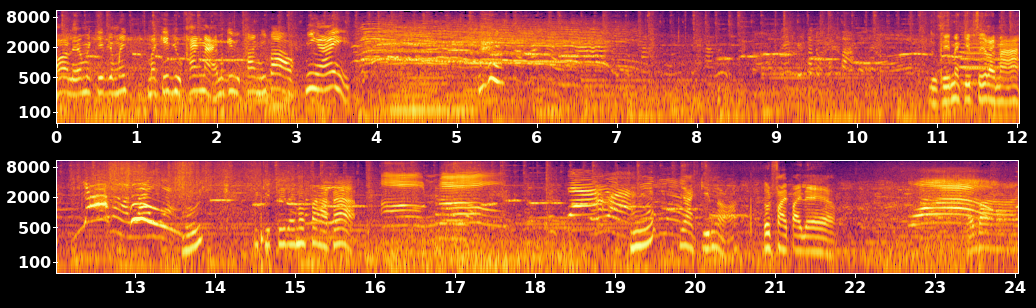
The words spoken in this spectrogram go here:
พ่อแล้วไม่กิฟยังไม่มากิฟอยู่ข้างไหนมากิฟอยู่ข้างนี้เปล่า นี่ไง ดูซิแม่กิฟซื้ออะไรมาอะไรอะเฮ้ยแม่กิฟซื้ออะไรมาฝากอะแก้วอะหืมอยากกินเหรอ รถไฟไปแล้วบ๊ายบาย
